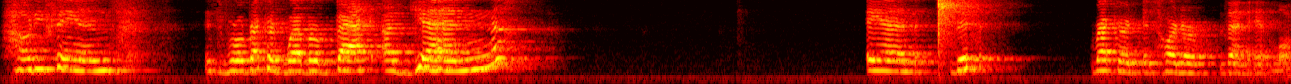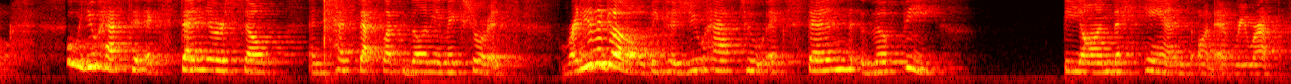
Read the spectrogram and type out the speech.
Howdy fans, it's World Record Weber back again. And this record is harder than it looks. Ooh, you have to extend yourself and test that flexibility and make sure it's ready to go because you have to extend the feet beyond the hands on every rep.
